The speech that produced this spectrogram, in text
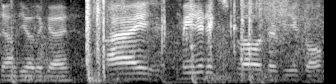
Down the other guy. I made it explode their vehicle.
